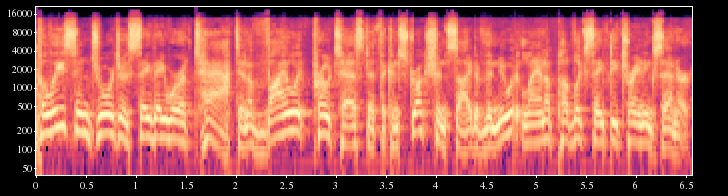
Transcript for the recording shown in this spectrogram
Police in Georgia say they were attacked in a violent protest at the construction site of the new Atlanta Public Safety Training Center.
